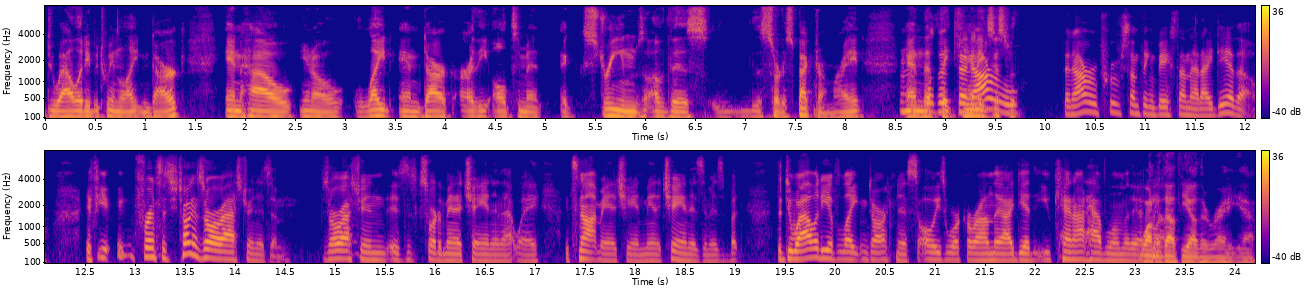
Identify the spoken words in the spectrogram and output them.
duality between light and dark, and how you know light and dark are the ultimate extremes of this this sort of spectrum, right? Mm-hmm. And Well, that they the, the can't exist with. The Naaru proves something based on that idea, though. If you, for instance, you're talking Zoroastrianism. Zoroastrian is sort of Manichaean in that way. It's not Manichaean. Manichaeanism is, but the duality of light and darkness always work around the idea that you cannot have one without One the other. without the other, right? Yeah.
